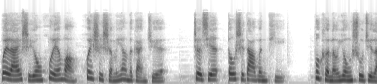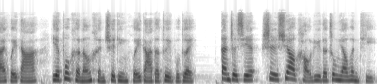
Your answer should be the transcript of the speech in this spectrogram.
未来使用互联网会是什么样的感觉？这些都是大问题。不可能用数据来回答，也不可能很确定回答的对不对。但这些是需要考虑的重要问题，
